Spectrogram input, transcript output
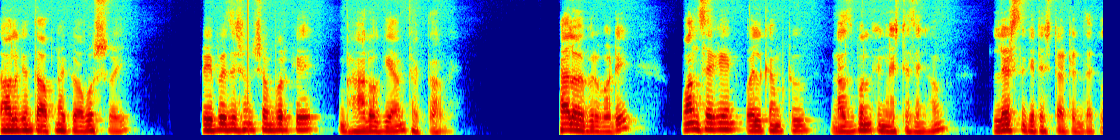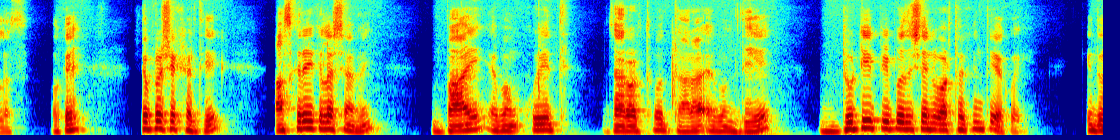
তাহলে কিন্তু আপনাকে অবশ্যই প্রিপোজিশন সম্পর্কে ভালো জ্ঞান থাকতে হবে। Hello everybody once again welcome to Nazbul English teaching home let's get started the class okay সুপ্রিয় শিক্ষার্থী আজকের এই ক্লাসে আমি বাই এবং উইথ যার অর্থ দ্বারা এবং দিয়ে, দুটি প্রিপোজিশনের অর্থ কিন্তু একই। কিন্তু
